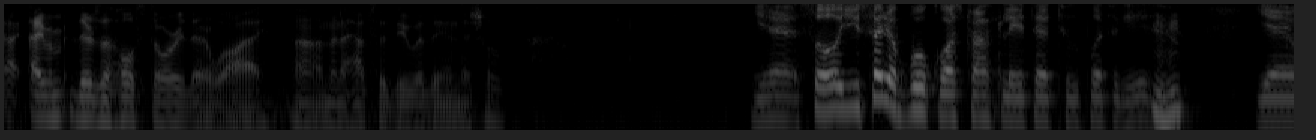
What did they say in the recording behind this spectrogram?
I, I, there's a whole story there why, um, and it has to do with the initials. Yeah. So you said your book was translated to Portuguese. Mm-hmm. Yeah.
